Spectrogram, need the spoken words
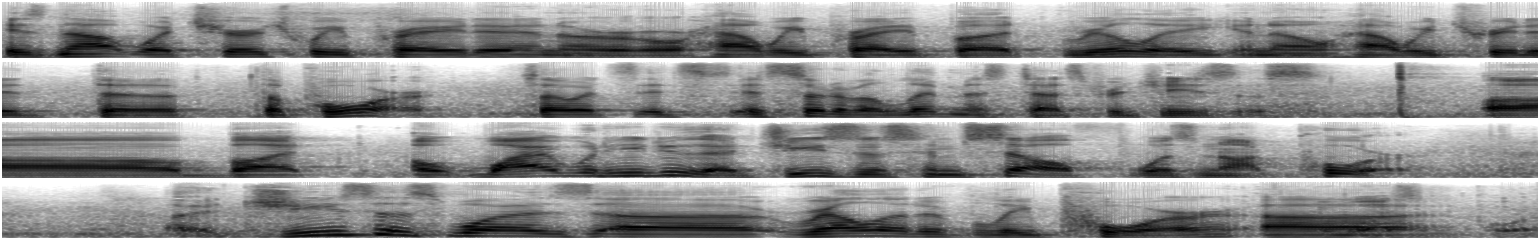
is not what church we prayed in or, or how we prayed, but really, you know, how we treated the, the poor. So it's, it's, it's sort of a litmus test for Jesus. Uh, but uh, why would he do that? Jesus himself was not poor. Uh, Jesus was uh, relatively poor. Uh, He wasn't poor.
